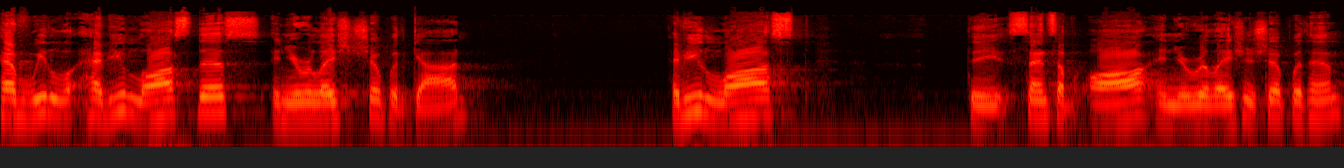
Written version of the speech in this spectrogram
Have, we, have you lost this in your relationship with God? Have you lost the sense of awe in your relationship with Him?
